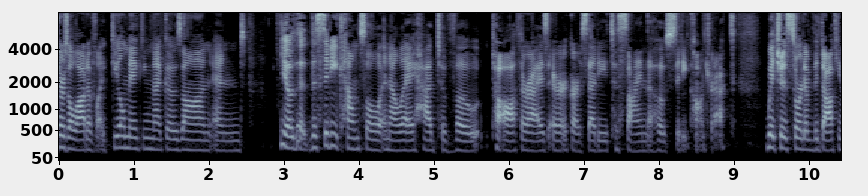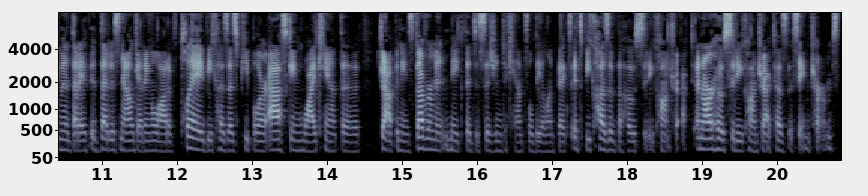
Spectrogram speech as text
there's a lot of like deal making that goes on and you know the, the city council in la had to vote to authorize eric garcetti to sign the host city contract which is sort of the document that I, that is now getting a lot of play because as people are asking why can't the Japanese government make the decision to cancel the Olympics, it's because of the host city contract, and our host city contract has the same terms.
